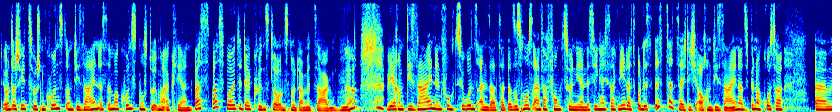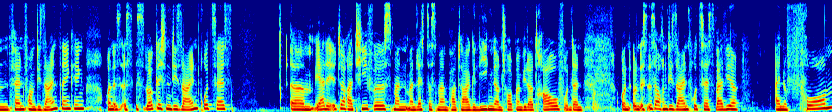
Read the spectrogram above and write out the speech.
der Unterschied zwischen Kunst und Design ist immer, Kunst musst du immer erklären. Was, was wollte der Künstler uns nur damit sagen? Ne? Während Design einen Funktionsansatz hat. Also es muss einfach funktionieren. Deswegen habe ich gesagt, nee, das, und es ist tatsächlich auch ein Design. Also ich bin auch großer ähm, Fan vom Design Thinking und es, es ist wirklich ein Designprozess ähm, ja, der iterativ ist. Man, man lässt das mal ein paar Tage liegen, dann schaut man wieder drauf und dann und, und es ist auch ein Designprozess, weil wir eine Form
